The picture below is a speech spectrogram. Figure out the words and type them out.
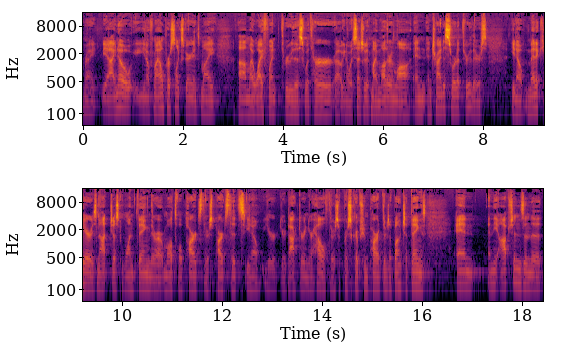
right. Yeah, I know. You know, from my own personal experience, my uh, my wife went through this with her, uh, you know, essentially with my mother-in-law, and and trying to sort it through. There's, you know, Medicare is not just one thing. There are multiple parts. There's parts that's you know your your doctor and your health. There's a prescription part. There's a bunch of things, and and the options and the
